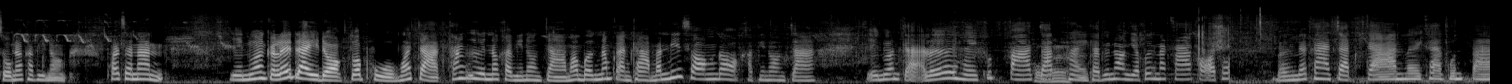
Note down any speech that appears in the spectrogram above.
สมนะคะพี่น้อง เพราะฉะนั้นยายนวลก็เลยได้ดอกตัวผู้มาจากทั้งอื่นเนาะค่ะพี่น้องจ๋ามาเบิ่งน้กันค่ะ มันมีสองดอกค่ะพี่น้องจ๋า ยายนวลกะเลยให้คุณป้าจัดให้ค่ะพี่น้องอย่าเพิ่งนะคะ ขอโทษเบิ่งนะคะจัดการเลยค่ะคุณป้า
